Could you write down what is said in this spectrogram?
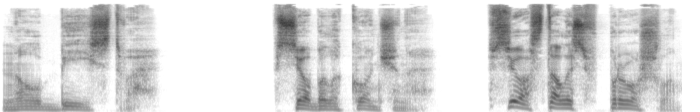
на убийство. Все было кончено. Все осталось в прошлом.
